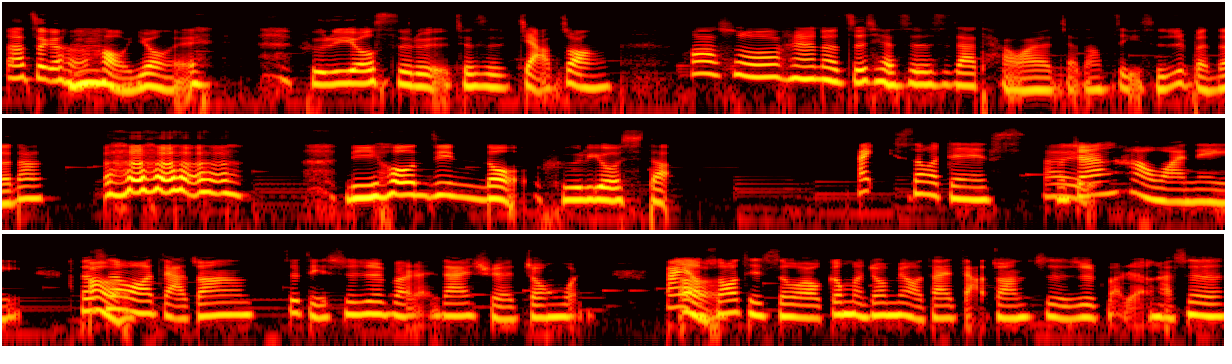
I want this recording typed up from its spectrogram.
那这个很好用诶，ふりをする就是假装。话说 Hannah 之前是是在台湾假装自己是日本的呢。日本人のふりをした。哎，そうです。我觉得很好玩呢，就是我假装自己是日本人在学中文。 但有时候其实我根本就没有在假装是日本人，还是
